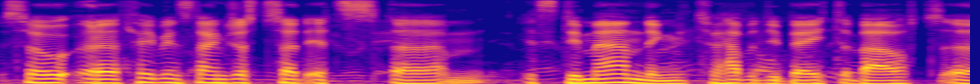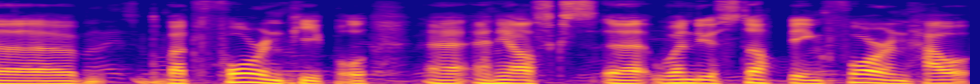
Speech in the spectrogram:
So uh, Fabian Stang just said it's um, it's demanding to have a debate about uh, about foreign people, uh, and he asks uh, when do you stop being foreign? How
